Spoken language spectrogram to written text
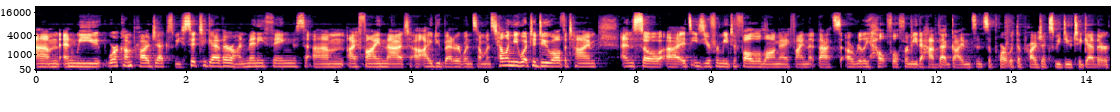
Um, and we work on projects, we sit together on many things. Um, I find that uh, I do better when someone's telling me what to do all the time. And so uh, it's easier for me to follow along. I find that that's uh, really helpful for me to have that guidance and support with the projects we do together.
